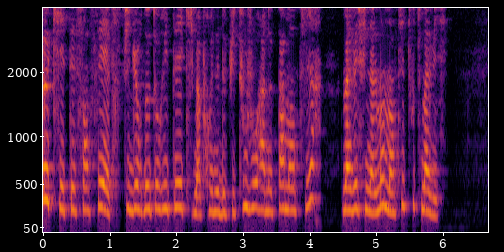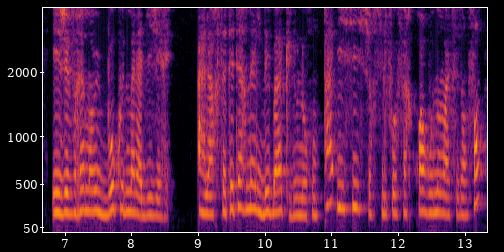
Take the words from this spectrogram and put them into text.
eux qui étaient censés être figures d'autorité, qui m'apprenaient depuis toujours à ne pas mentir, m'avaient finalement menti toute ma vie. Et j'ai vraiment eu beaucoup de mal à digérer. Alors cet éternel débat que nous n'aurons pas ici sur s'il faut faire croire ou non à ses enfants,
